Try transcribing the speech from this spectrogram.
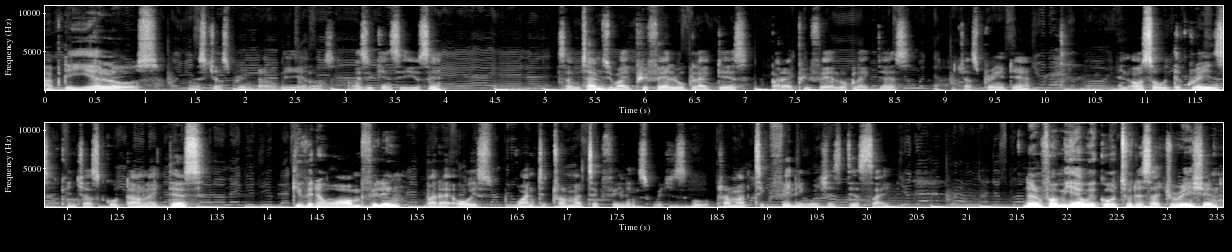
up the yellows. Let's just bring down the yellows. As you can see you see? Sometimes you might prefer look like this but i prefer look like this. Just bring it there and also with the greens can just go down like this give it a warm feeling but i always want a dramatic feelings which is ooh, dramatic feeling which is this side. Then from here we go to the saturation.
